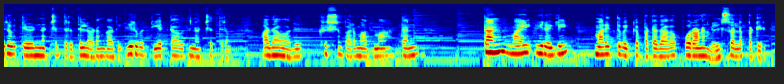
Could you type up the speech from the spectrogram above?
இருபத்தேழு நட்சத்திரத்தில் அடங்காது இருபத்தி எட்டாவது நட்சத்திரம். அதாவது கிருஷ்ண பரமாத்மா தன் தன் மயில் இறகில் மறைத்து வைக்கப்பட்டதாக புராணங்களில் சொல்லப்பட்டிருக்கு.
